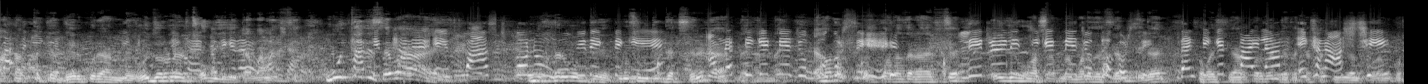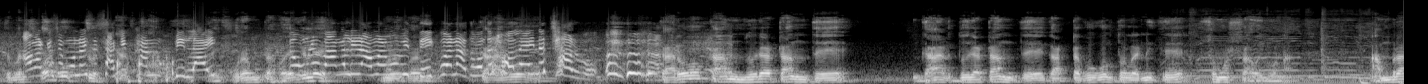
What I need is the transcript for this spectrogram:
বাটার থেকে বের করে আনবে। ওই ধরনের ছবি এটা বানাইছে মুইটা দিছে ভাই এই ফার্স্ট কোন মুভি দেখতে গিয়ে ছবি দেখছেন এটা? আমরা টিকিট নিয়ে যুদ্ধ করছি। কথা যারা আসছে, এই যে লিটারালি টিকিট নিয়ে যুদ্ধ করছি। দেন টিকিট পাইলাম এখানে আসছি। আমার কাছে মনে সাকিব খান তোমরা বাঙালিরা আমার মুভি দেখবা না তোমাদের কারো- হলে না ছাড়বো। কারও কান ধরে টানতে গাঢ় ধরে টানতে গাঢ়টা বগল তলায় নিতে সমস্যা হইব না। আমরা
